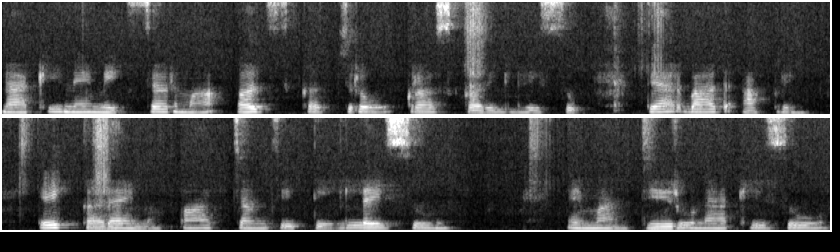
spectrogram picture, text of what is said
નાખીને મિક્સરમાં અજ કચરો ક્રશ કરી લઈશું. ત્યારબાદ આપણે એક કડાઈમાં પાંચ ચમચી તેલ લઈશું. એમાં જીરું નાખીશું,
